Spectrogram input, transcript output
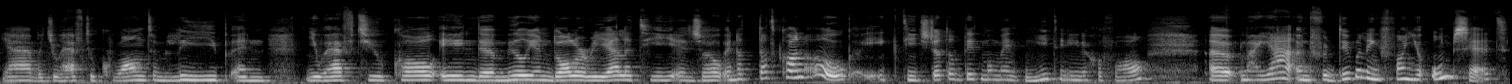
ja, but you have to quantum leap and you have to call in the million dollar reality en zo. En dat, dat kan ook. Ik teach dat op dit moment niet in ieder geval. Uh, maar ja, een verdubbeling van je omzet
